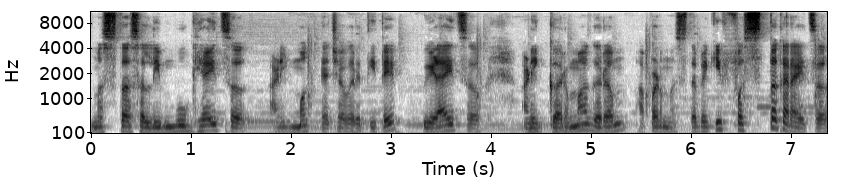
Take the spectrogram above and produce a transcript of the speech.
मस्त असं लिंबू घ्यायचं आणि मग त्याच्यावरती ते पिळायचं आणि गरमागरम आपण मस्तपैकी फस्त करायचं.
